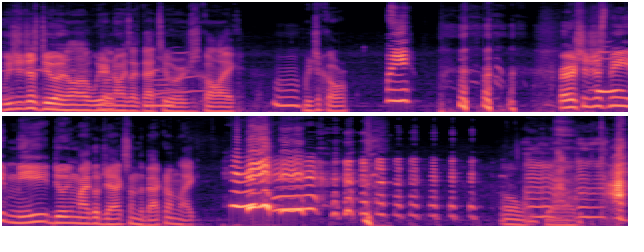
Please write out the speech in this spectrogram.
We should just do a, uh, weird noise like that too, or just go like, we just go, "Wee." or it should just be me doing Michael Jackson in the background, like, Oh my god.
